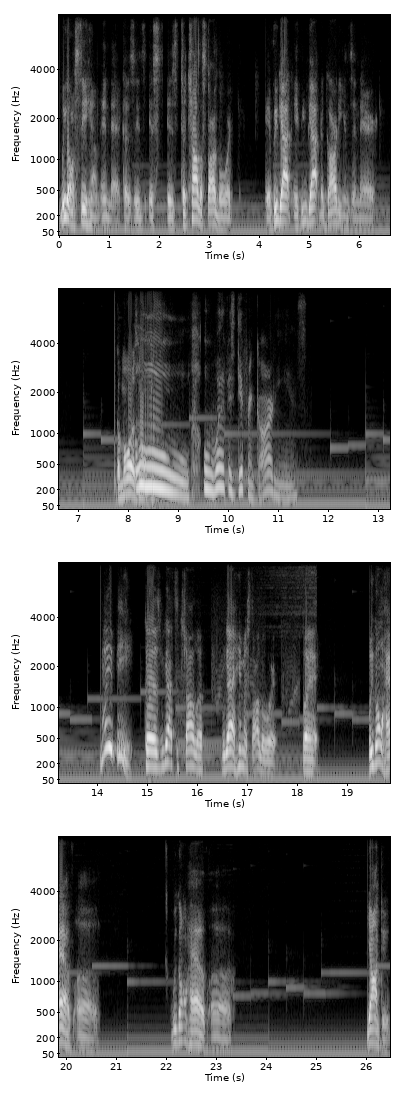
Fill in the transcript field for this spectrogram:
we gonna see him in there because it's it's it's T'Challa Star Lord. If you got if you got the Guardians in there, Gamora's gonna ooh, be. Ooh, what if it's different Guardians? Maybe because we got T'Challa, we got him as Star Lord, but we gonna have uh we gonna have uh Yondu.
